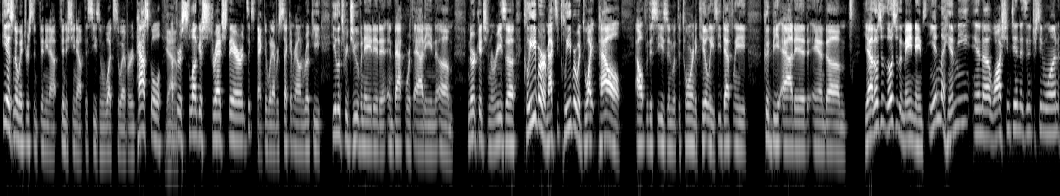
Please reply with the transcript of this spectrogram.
He has no interest in finishing out finishing out this season whatsoever. And Paschall, yeah. after a sluggish stretch there, it's expected. Whatever, second round rookie, he looks rejuvenated and, and back worth adding. Um, Nurkic and Ariza, Kleber, Maxi Kleber with Dwight Powell out for the season with the torn Achilles. He definitely could be added and. Um, yeah, those are those are the main names. Ian Mahinmi in uh, Washington is an interesting one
